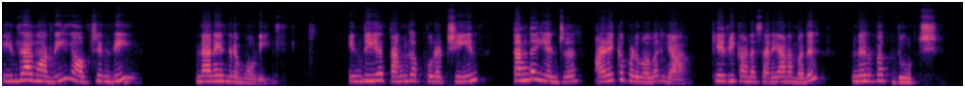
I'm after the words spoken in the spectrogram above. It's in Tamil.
Indira Gandhi. Option D Narendra Modi. இந்திய தங்க புரட்சியின் தந்தை என்று அழைக்கப்படுபவர் யார்? கேள்விக்கான சரியான பதில் நிர்பக் டூச்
